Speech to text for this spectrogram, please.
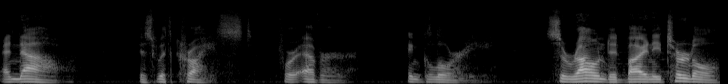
and now is with Christ forever in glory, surrounded by an eternal,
